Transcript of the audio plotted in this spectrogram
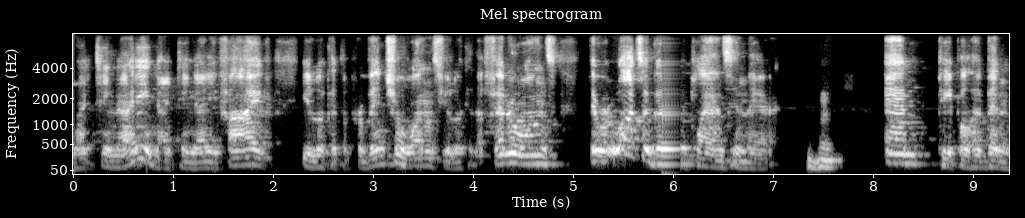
1990, 1995. You look at the provincial ones, you look at the federal ones. There were lots of good plans in there. Mm-hmm. And people have been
